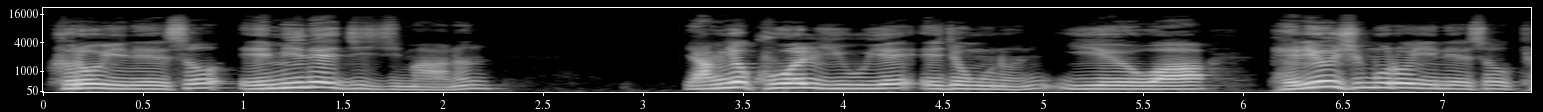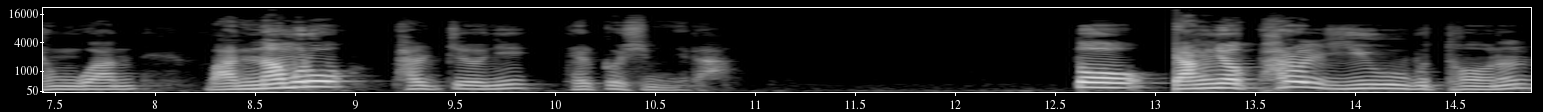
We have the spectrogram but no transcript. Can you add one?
그로 인해서 예민해지지만은 양력 9월 이후에 애정우는 이해와 배려심으로 인해서 견고한 만남으로 발전이 될 것입니다. 또 양력 8월 이후부터는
